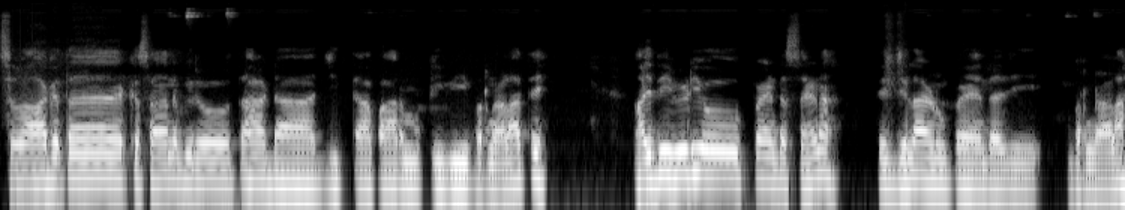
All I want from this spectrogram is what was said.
ਸਵਾਗਤ ਹੈ ਕਿਸਾਨ ਵੀਰੋ ਤੁਹਾਡਾ ਜੀਤਾ ਫਾਰਮ ਟੀਵੀ ਬਰਨਾਲਾ ਤੇ। ਅੱਜ ਦੀ ਵੀਡੀਓ ਪਿੰਡ ਸਹਿਣਾ ਤੇ ਜ਼ਿਲ੍ਹਾ ਨੂੰ ਪੈ ਜਾਂਦਾ ਜੀ ਬਰਨਾਲਾ।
